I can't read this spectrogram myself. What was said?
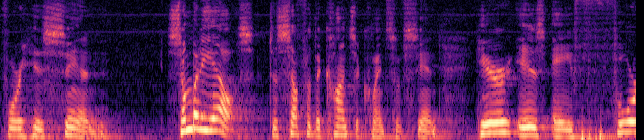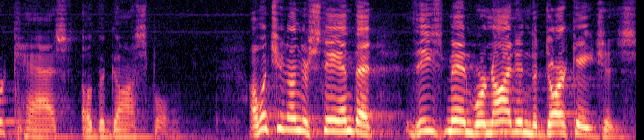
for his sin. Somebody else to suffer the consequence of sin. Here is a forecast of the gospel. I want you to understand that these men were not in the dark ages.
